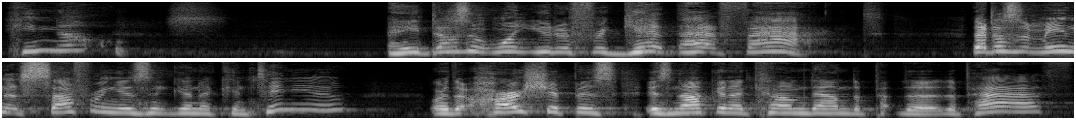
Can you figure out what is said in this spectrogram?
He knows. And he doesn't want you to forget that fact. That doesn't mean that suffering isn't going to continue or that hardship is, is not going to come down the, the, the path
